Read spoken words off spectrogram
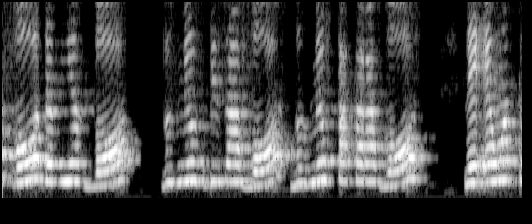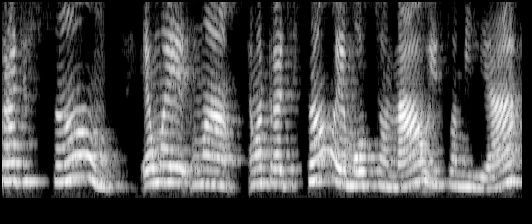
avô, da minha avó, dos meus bisavós, dos meus tataravós. Né? É uma tradição, é uma, uma, é uma tradição emocional e familiar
